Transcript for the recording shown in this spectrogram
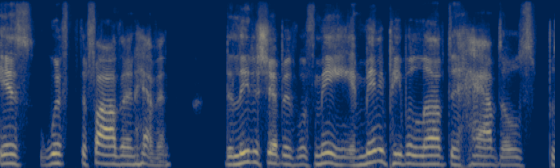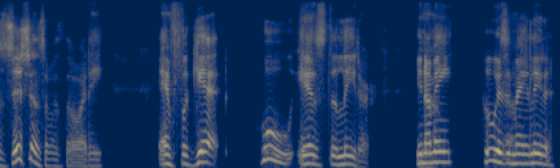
is with the Father in heaven. The leadership is with me, and many people love to have those positions of authority and forget who is the leader. You know what I mean? Who is the main leader?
